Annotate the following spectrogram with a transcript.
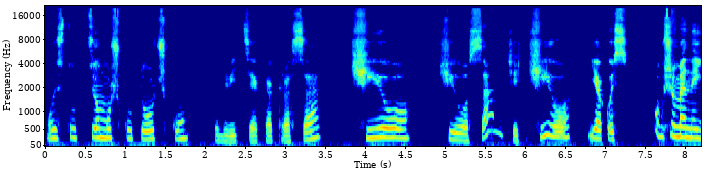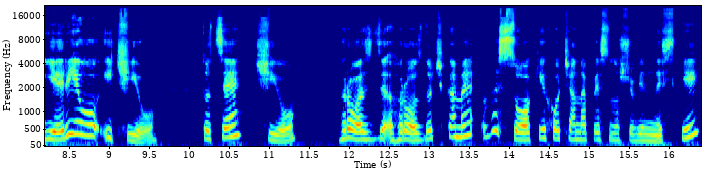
Ось тут в цьому шкуточку. Подивіться, яка краса. Чіо, Чіо сам чи Чіо. Якось, в общем, у мене є Ріо і Чіо. То це Чіо. Грозд, гроздочками високий, хоча написано, що він низький.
